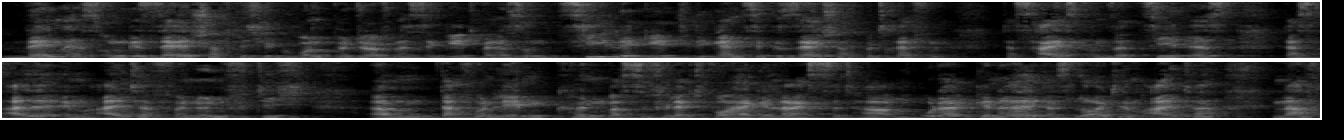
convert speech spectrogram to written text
Wenn es um gesellschaftliche Grundbedürfnisse geht, wenn es um Ziele geht, die die ganze Gesellschaft betreffen, das heißt, unser Ziel ist, dass alle im Alter vernünftig ähm, davon leben können, was sie vielleicht vorher geleistet haben. Oder generell, dass Leute im Alter nach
